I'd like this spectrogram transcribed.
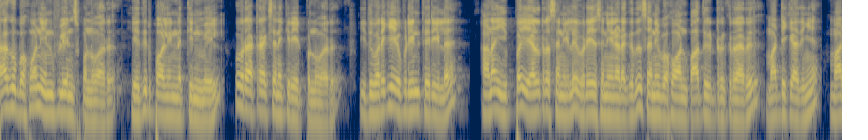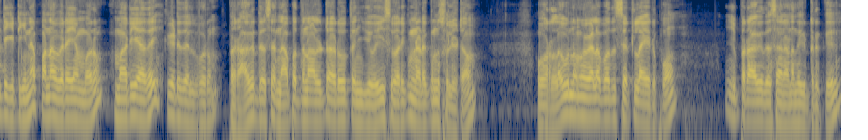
ராகு பகவான் இன்ஃப்ளூயன்ஸ் பண்ணுவார். எதிர்பாலினத்தின் மேல் ஒரு அட்ராக்ஷனை கிரியேட் பண்ணுவார். இது வரைக்கும் எப்படின்னு தெரியல. ஆனால் இப்போ ஏழரை சனியில் விரய சனி நடக்குது. சனி பகவான் பார்த்துக்கிட்டு இருக்கிறாரு மாட்டிக்காதீங்க. மாட்டிக்கிட்டிங்கன்னா பண விரயம் வரும். மரியாதை கெடுதல் வரும். இப்போ ராகு தசை நாற்பத்தி நாலு டு அறுபத்தஞ்சு வயசு வரைக்கும் நடக்கும்னு சொல்லிட்டோம். ஓரளவு நம்ம வேலை பார்த்து செட்டில் ஆகிருப்போம் இப்போ ராகுதசை நடந்துக்கிட்டு இருக்கு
